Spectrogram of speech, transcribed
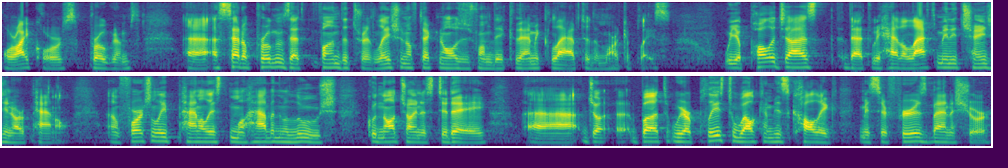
or I-Corps programs, uh, a set of programs that fund the translation of technologies from the academic lab to the marketplace. We apologize that we had a last-minute change in our panel. Unfortunately, panelist Mohamed Malouche could not join us today, uh, but we are pleased to welcome his colleague, Mr. Firas Banashur,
